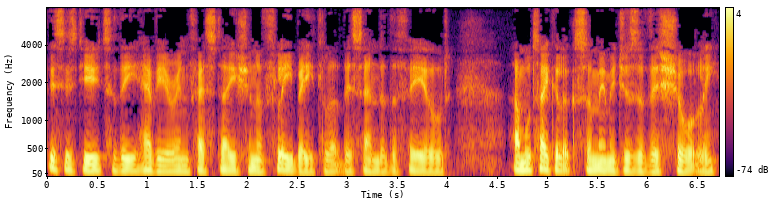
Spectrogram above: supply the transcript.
This is due to the heavier infestation of flea beetle at this end of the field, and we'll take a look at some images of this shortly.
